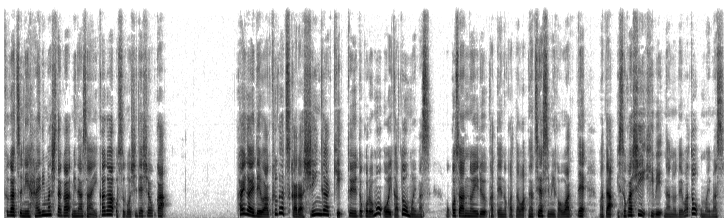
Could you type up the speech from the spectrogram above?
9月に入りましたが、皆さんいかがお過ごしでしょうか？海外では9月から新学期というところも多いかと思います。お子さんのいる家庭の方は夏休みが終わって、また忙しい日々なのではと思います。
